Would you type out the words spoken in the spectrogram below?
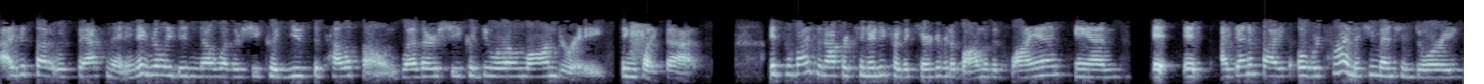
I just thought it was fascinating. They really didn't know whether she could use the telephone, whether she could do her own laundry, things like that. It provides an opportunity for the caregiver to bond with the client and it, it identifies over time, as you mentioned, Dory,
